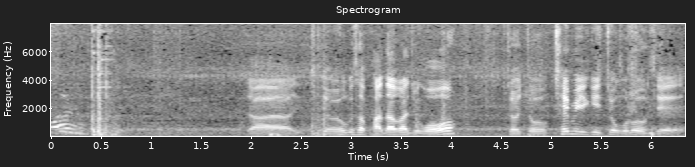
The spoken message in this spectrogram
아유. 자, 여기서 받아가지고 저쪽 채밀기 쪽으로 이제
